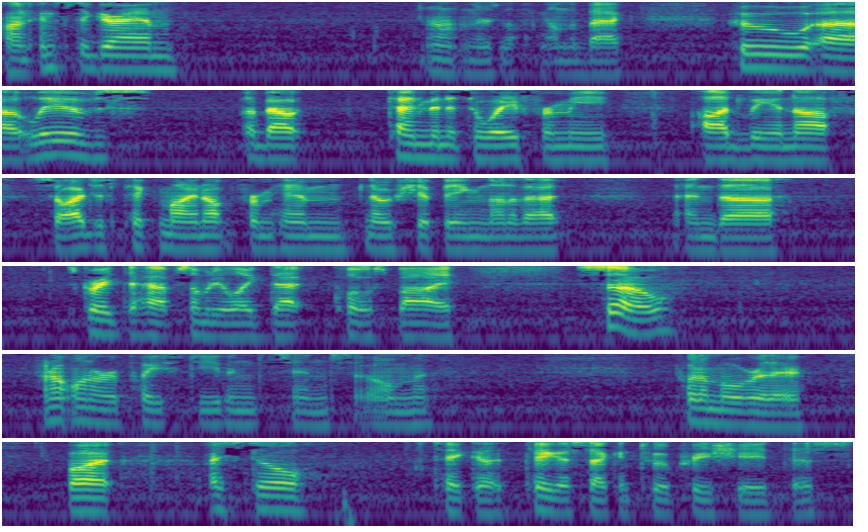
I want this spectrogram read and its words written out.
on Instagram. There's nothing on the back. Who uh, lives about 10 minutes away from me, oddly enough. So I just picked mine up from him. No shipping, none of that. And uh, it's great to have somebody like that close by. So, I don't want to replace Stephenson, so I'm going to put him over there. But I still take a take a second to appreciate this.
